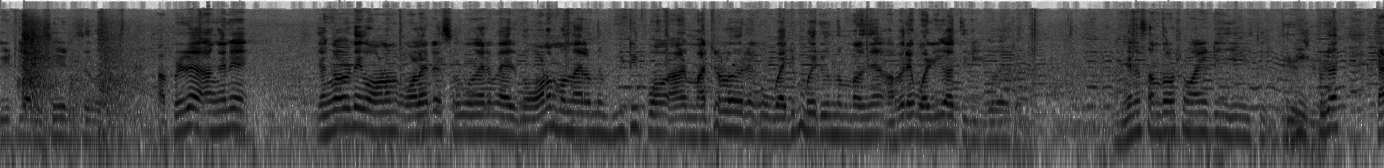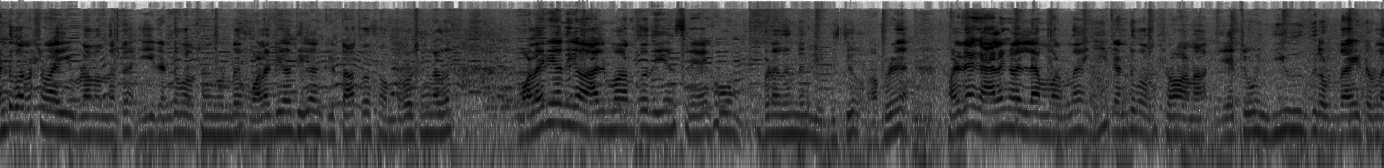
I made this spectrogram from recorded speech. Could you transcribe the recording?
വീട്ടിൽ അഭിഷേകിച്ചത്. അപ്പോൾ അങ്ങനെ ഞങ്ങളുടെ ഓണം വളരെ സുഖകരമായിരുന്നു. ഓണം വന്നാലൊന്നും വീട്ടിൽ പോ മറ്റുള്ളവരൊക്കെ വരും വരും എന്നും പറഞ്ഞ് അവരെ വഴികാത്തിരിക്കുമായിരുന്നു അങ്ങനെ സന്തോഷമായിട്ട് ജീവിച്ചു. ഇനി ഇപ്പോഴ് രണ്ട് വർഷമായി ഇവിടെ വന്നിട്ട് ഈ രണ്ട് വർഷം കൊണ്ട് വളരെയധികം കിട്ടാത്ത സന്തോഷങ്ങളും വളരെയധികം ആത്മാർത്ഥതയും സ്നേഹവും ഇവിടെ നിന്നും ലഭിച്ചു. അപ്പോൾ പഴയ കാലങ്ങളെല്ലാം മറന്ന് ഈ രണ്ട് വർഷമാണ് ഏറ്റവും ജീവിതത്തിൽ ഉണ്ടായിട്ടുള്ള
